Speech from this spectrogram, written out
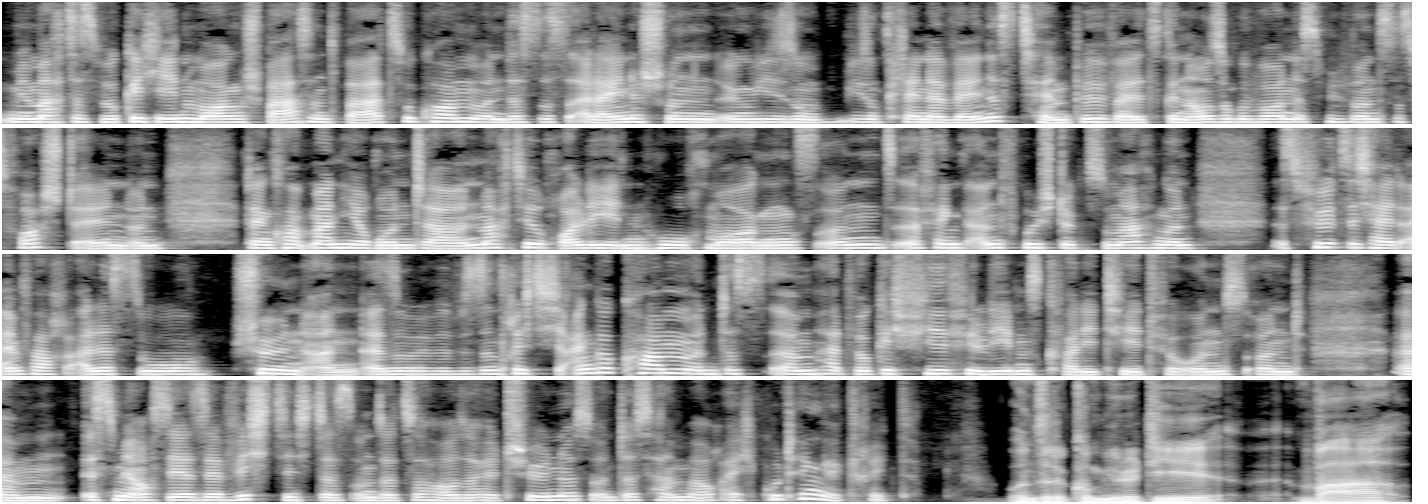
mir macht es wirklich jeden Morgen Spaß, ins Bad zu kommen. Und das ist alleine schon irgendwie so wie so ein kleiner Wellness-Tempel, weil es genauso geworden ist, wie wir uns das vorstellen. Und dann kommt man hier runter und macht die Rollläden hoch morgens und äh, fängt an, Frühstück zu machen. Und es fühlt sich halt einfach alles so schön an. Also wir sind richtig angekommen und das ähm, hat wirklich viel, viel Lebensqualität für uns. Und ähm, ist mir auch sehr, sehr wichtig, dass unser Zuhause halt schön ist. Und das haben wir auch echt gut hingekriegt. Unsere Community war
